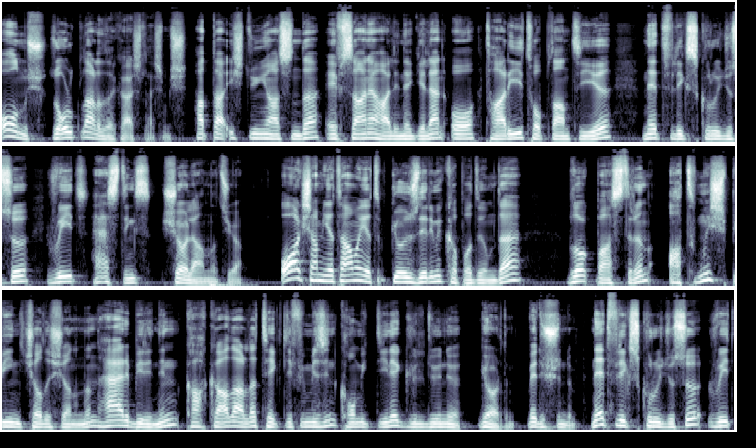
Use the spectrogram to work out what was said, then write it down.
Olmuş. Zorluklarla da karşılaşmış. Hatta iş dünyasında efsane haline gelen o tarihi toplantıyı Netflix kurucusu Reed Hastings şöyle anlatıyor. O akşam yatağıma yatıp gözlerimi kapadığımda Blockbuster'ın 60 bin çalışanının her birinin kahkahalarla teklifimizin komikliğine güldüğünü gördüm ve düşündüm. Netflix kurucusu Reed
